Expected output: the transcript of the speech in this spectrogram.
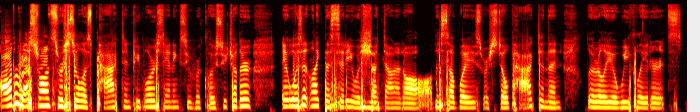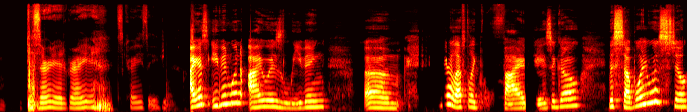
all the restaurants were still as packed and people were standing super close to each other. It wasn't like the city was shut mm-hmm. down at all. All the subways were still packed and then literally a week later it's deserted, right? It's crazy. I guess even when I was leaving, um I think I left like 5 days ago, the subway was still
